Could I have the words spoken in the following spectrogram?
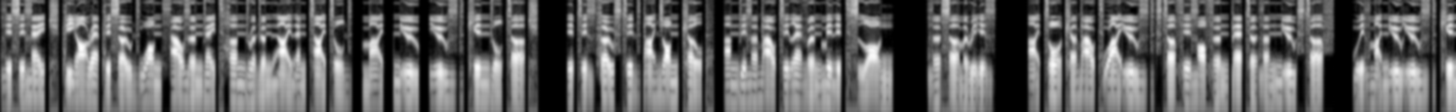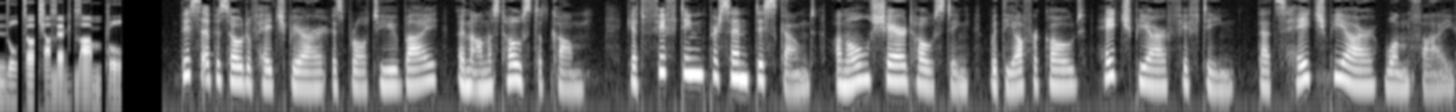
This is HPR episode 1809 entitled My New Used Kindle Touch. It is hosted by John Culp and is about 11 minutes long. The summary is I talk about why used stuff is often better than new stuff, with my new used Kindle Touch as an example. This episode of HPR is brought to you by anhonesthost.com. Get 15% discount on all shared hosting with the offer code HPR15. That's HPR15.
